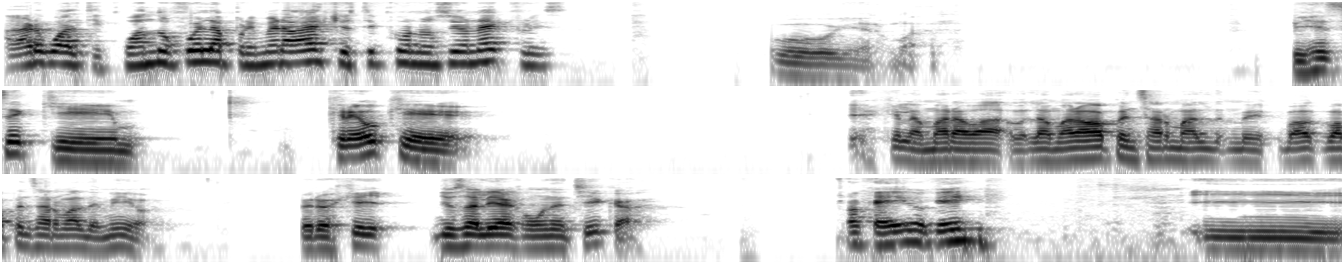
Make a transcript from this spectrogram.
A ver, Walty, ¿cuándo fue la primera vez que usted conoció Netflix? Uy, hermano. Fíjese que creo que es que la Mara va, la Mara va a pensar mal, va, va, a pensar mal de mí, pero es que yo salía con una chica. Ok, ok. Y,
